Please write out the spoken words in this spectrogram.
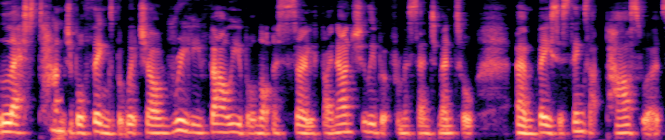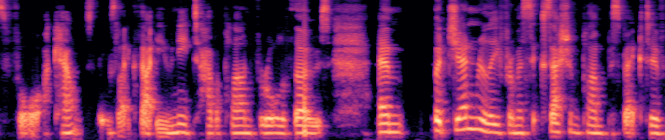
less tangible things but which are really valuable not necessarily financially but from a sentimental um, basis things like passwords for accounts things like that you need to have a plan for all of those um, but generally, from a succession plan perspective,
